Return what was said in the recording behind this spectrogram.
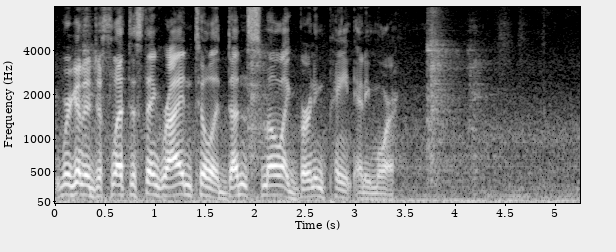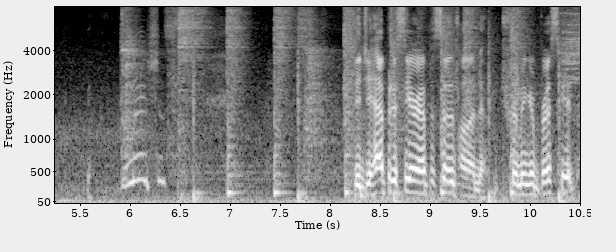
We're gonna just let this thing ride until it doesn't smell like burning paint anymore. Delicious. Did you happen to see our episode on trimming a brisket?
